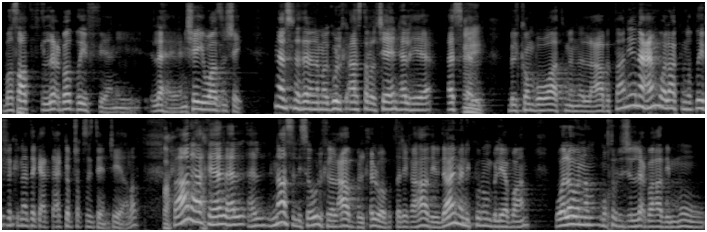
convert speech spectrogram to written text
بساطة اللعبة تضيف يعني لها يعني شيء يوازن شيء. نفس مثلا لما أقول لك Astral Chain هل هي أسهل إي. بالكومبوات من الألعاب الثانية؟ نعم ولكن تضيف لك إن أنت قاعد تتحكم بشخصيتين شي عرفت؟ فأنا أخي هل, هل, هل الناس اللي يسوون لك الألعاب الحلوة بالطريقة هذه ودائما يكونون باليابان؟ ولو إن مخرج اللعبة هذه مو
